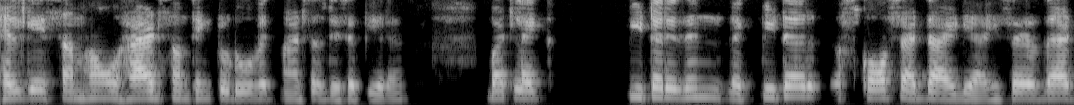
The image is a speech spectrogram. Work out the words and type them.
Helge somehow had something to do with Mads's disappearance, but like Peter is in like Peter scoffs at the idea. He says that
